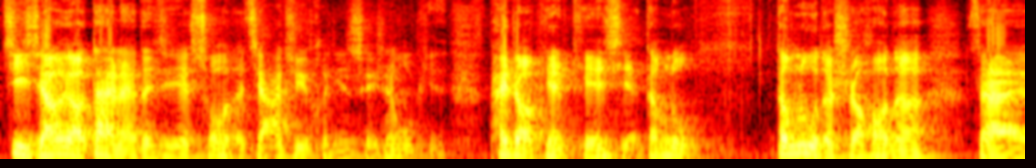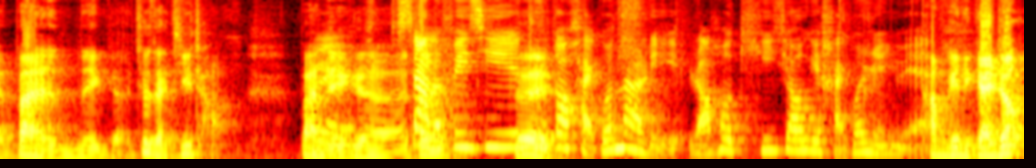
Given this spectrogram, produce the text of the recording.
即将要带来的这些所有的家具和您随身物品，拍照片填写登录。登陆的时候呢，在办那个就在机场办那个，下了飞机就到海关那里，然后提交给海关人员。他们给你盖章，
